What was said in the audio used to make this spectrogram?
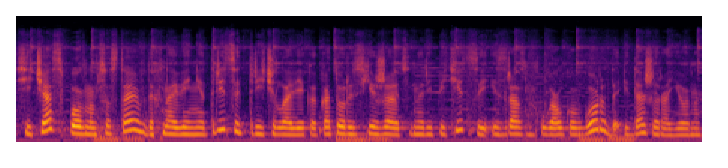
Сейчас в полном составе вдохновения 33 человека, которые съезжаются на репетиции из разных уголков города и даже района.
